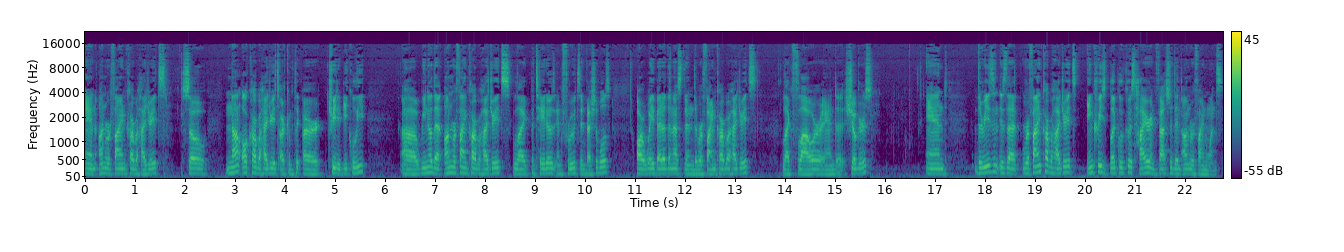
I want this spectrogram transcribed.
and unrefined carbohydrates. So, not all carbohydrates are complete are treated equally. Uh, we know that unrefined carbohydrates like potatoes and fruits and vegetables are way better than us than the refined carbohydrates like flour and uh, sugars. And the reason is that refined carbohydrates increase blood glucose higher and faster than unrefined ones.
